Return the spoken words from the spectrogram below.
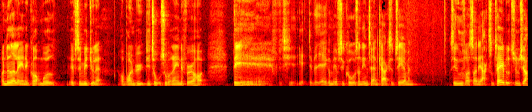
Og nederlagene kom mod FC Midtjylland og Brøndby, de to suveræne førerhold. Det, ja, det ved jeg ikke, om FCK sådan internt kan acceptere, men set ud fra, så er det acceptabelt, synes jeg.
